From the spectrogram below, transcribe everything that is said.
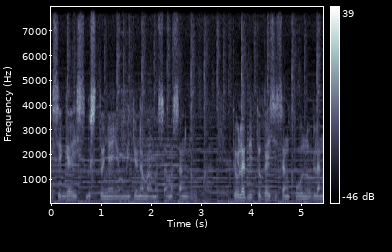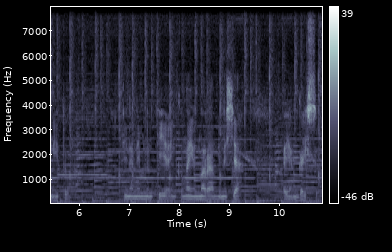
Kasi guys, gusto niya yung medyo namamasa-masang lupa. Tulad nito guys, isang puno lang ito. Tinanim ng tiyain ko ngayon, marami na siya. Ayan guys. Oh.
